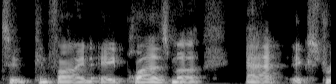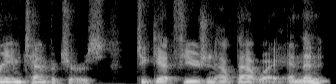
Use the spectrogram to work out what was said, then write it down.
to confine a plasma at extreme temperatures to get fusion out that way. And then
